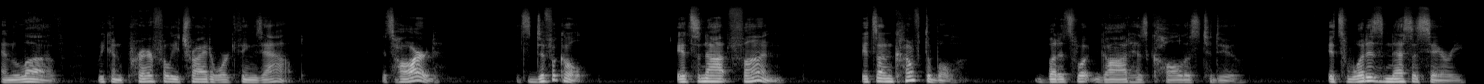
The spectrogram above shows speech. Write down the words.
and love, we can prayerfully try to work things out. It's hard. It's difficult. It's not fun. It's uncomfortable. But it's what God has called us to do. It's what is necessary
